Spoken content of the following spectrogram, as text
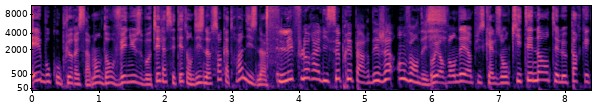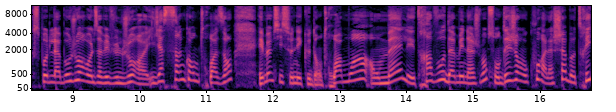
et beaucoup plus récemment dans Vénus Beauté. Là, c'était en 1999. Les Floralis se préparent déjà en Vendée. Oui, en Vendée, hein, puisqu'elles ont quitté Nantes et le parc expo de la Beaujoire où elles avaient vu le jour euh, il y a 53 ans. Et même si ce n'est que dans trois mois, en mai, les travaux d'aménagement sont déjà en cours à la Chaboterie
